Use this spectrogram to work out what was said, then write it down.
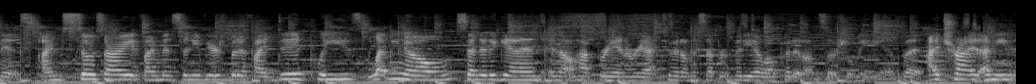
missed. I'm so sorry if I missed any of yours, but if I did, please let me know. Send it again and I'll have Brianna react to it on a separate video. I'll put it on social media. But I tried, I mean,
